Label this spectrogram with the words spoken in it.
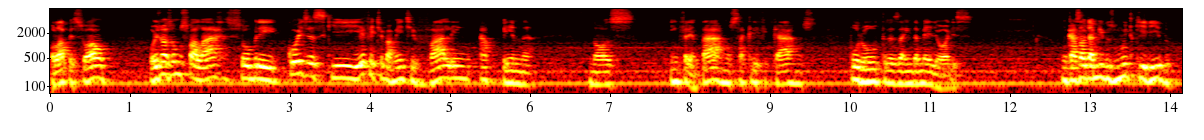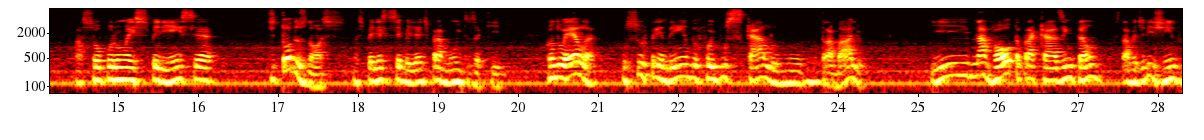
Olá pessoal, hoje nós vamos falar sobre coisas que efetivamente valem a pena nós enfrentarmos, sacrificarmos por outras ainda melhores. Um casal de amigos muito querido passou por uma experiência de todos nós, uma experiência semelhante para muitos aqui. Quando ela, o surpreendendo, foi buscá-lo no, no trabalho e na volta para casa, então, estava dirigindo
